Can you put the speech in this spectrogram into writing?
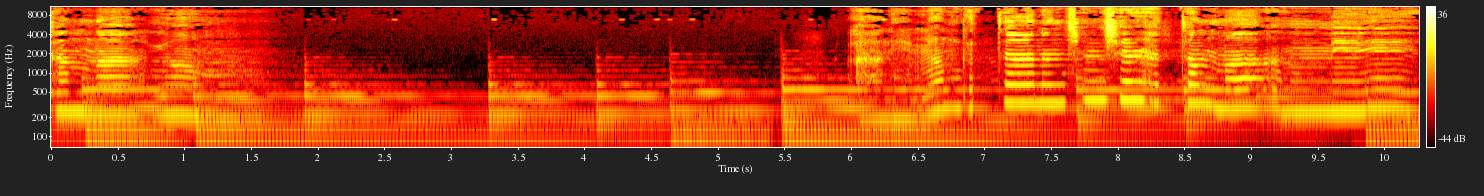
못했나요? 아니면 그때는 진실했던 마음이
